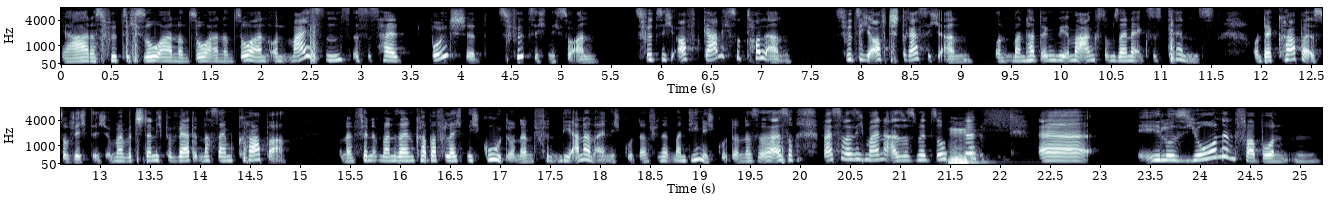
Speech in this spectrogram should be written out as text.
ja, das fühlt sich so an und so an und so an. Und meistens ist es halt Bullshit. Es fühlt sich nicht so an. Es fühlt sich oft gar nicht so toll an. Es fühlt sich oft stressig an und man hat irgendwie immer Angst um seine Existenz. Und der Körper ist so wichtig und man wird ständig bewertet nach seinem Körper. Und dann findet man seinen Körper vielleicht nicht gut und dann finden die anderen einen nicht gut, dann findet man die nicht gut. Und das ist also, weißt du, was ich meine? Also es ist mit so mhm. viel äh, Illusionen verbunden.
